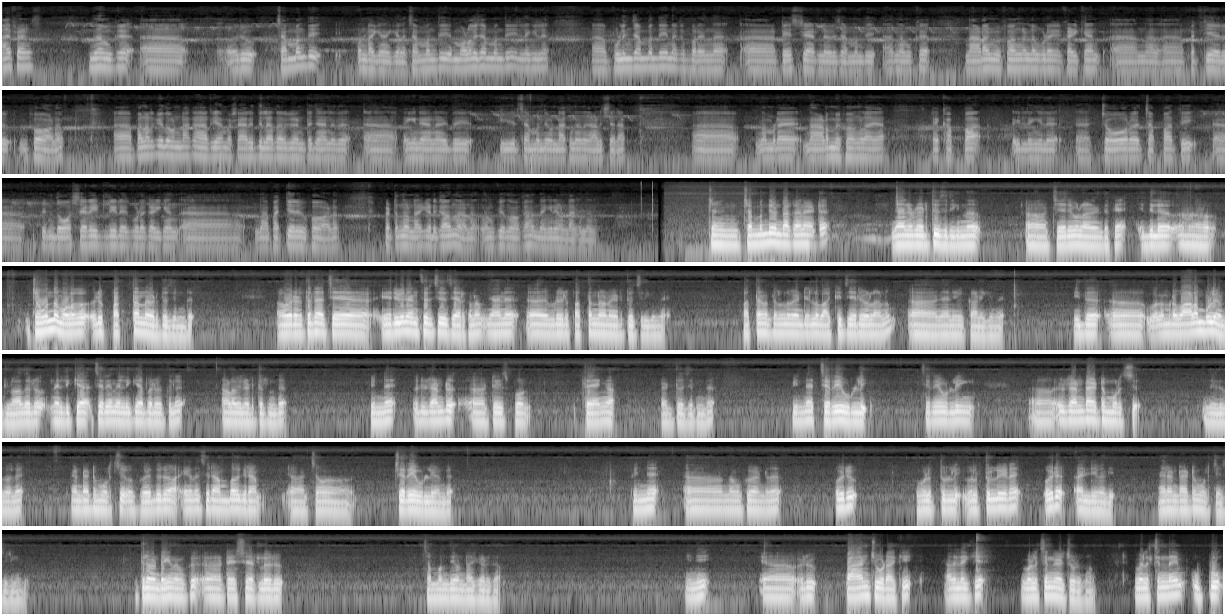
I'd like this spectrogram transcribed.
Hi friends. ഇന്ന് നമുക്ക് ഒരു ചമ്മന്തി ഉണ്ടാക്കി നോക്കിയാലോ. ചമ്മന്തി മുളക് ചമ്മന്തി ഇല്ലെങ്കിൽ പുളിഞ്ചമ്മന്തി എന്നൊക്കെ പറയുന്ന ടേസ്റ്റി ആയിട്ടുള്ള ഒരു ചമ്മന്തി. അത് നമുക്ക് നാടൻ വിഭവങ്ങളുടെ കൂടെ കഴിക്കാൻ പറ്റിയ ഒരു വിഭവമാണ്. പലർക്കും ഇത് ഉണ്ടാക്കാൻ അറിയാം പക്ഷെ അറിയത്തില്ലാത്തവർക്ക് വേണ്ടിയിട്ട് ഞാനിത് എങ്ങനെയാണ് ഇത് ഈ ചമ്മന്തി ഉണ്ടാക്കുന്നതെന്ന് കാണിച്ചു തരാം. നമ്മുടെ നാടൻ വിഭവങ്ങളായ കപ്പ ഇല്ലെങ്കിൽ ചോറ് ചപ്പാത്തി പിന്നെ ദോശയുടെ ഇഡ്ഡലിയുടെ കൂടെ കഴിക്കാൻ പറ്റിയൊരു വിഭവമാണ്. പെട്ടെന്ന് ഉണ്ടാക്കി എടുക്കാവുന്നതാണ് നമുക്ക് നോക്കാം ഇതെങ്ങനെയാണ് ഉണ്ടാക്കുന്നത്. ചമ്മന്തി ഉണ്ടാക്കാനായിട്ട് ഞാനിവിടെ എടുത്തു വെച്ചിരിക്കുന്ന ചേരുവകളാണ് ഇതൊക്കെ. ഇതിൽ ചുവന്ന മുളക് ഒരു പത്തെണ്ണം എടുത്തു വെച്ചിട്ടുണ്ട്. ഓരോരുത്തരുടെ ചേ എരിവിനനുസരിച്ച് ചേർക്കണം. ഞാൻ ഇവിടെ ഒരു പത്തെണ്ണമാണ് എടുത്തു വെച്ചിരിക്കുന്നത്. പത്തെണ്ണത്തിനുള്ള വേണ്ടിയുള്ള ബാക്കി ചേരുവകളാണ് ഞാൻ ഈ കാണിക്കുന്നത്. ഇത് നമ്മുടെ വാളംപുളി ഉണ്ടല്ലോ അതൊരു നെല്ലിക്ക ചെറിയ നെല്ലിക്ക പരുവത്തിൽ അളവിലെടുത്തിട്ടുണ്ട്. പിന്നെ ഒരു രണ്ട് ടീസ്പൂൺ തേങ്ങ എടുത്തു വെച്ചിട്ടുണ്ട്. പിന്നെ ചെറിയ ഉള്ളി ചെറിയ ഉള്ളി ഒരു രണ്ടായിട്ട് മുറിച്ച് ഇത് ഇതുപോലെ രണ്ടായിട്ട് മുറിച്ച് വെക്കുക. ഇതൊരു ഏകദേശം ഒരു അമ്പത് ഗ്രാം ചെറിയ ഉള്ളിയുണ്ട്. പിന്നെ നമുക്ക് വേണ്ടത് ഒരു വെളുത്തുള്ളി വെളുത്തുള്ളിയുടെ ഒരു അല്ലി മതി. അത് രണ്ടായിട്ട് മുറിച്ച് വെച്ചിരിക്കുന്നു. ഇത്ര ഉണ്ടെങ്കിൽ നമുക്ക് ടേസ്റ്റി ആയിട്ടുള്ളൊരു ചമ്മന്തി ഉണ്ടാക്കിയെടുക്കാം. ഇനി ഒരു പാൻ ചൂടാക്കി അതിലേക്ക് വെളിച്ചെണ്ണ ഒഴിച്ചു കൊടുക്കണം. വെളിച്ചെണ്ണയും ഉപ്പും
